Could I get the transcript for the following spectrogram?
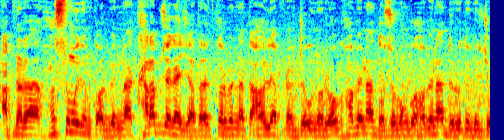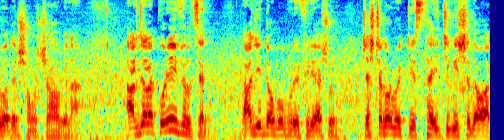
আপনারা হস্তমৈদন করবেন না, খারাপ জায়গায় যাতায়াত করবেন না, তাহলে আপনার যৌন রোগ হবে না, ধ্বজভঙ্গ হবে না, দ্রুত বীর্যপাতের সমস্যা হবে না। আর যারা করেই ফেলছেন, আজই অপপুরে ফিরে আসুন। চেষ্টা করব একটি স্থায়ী চিকিৎসা দেওয়ার।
